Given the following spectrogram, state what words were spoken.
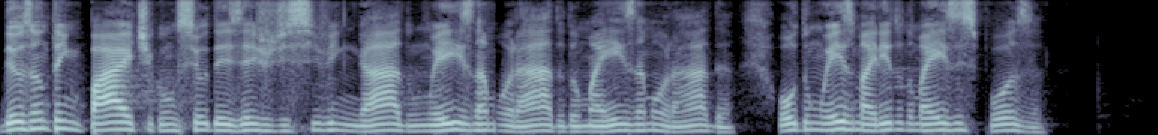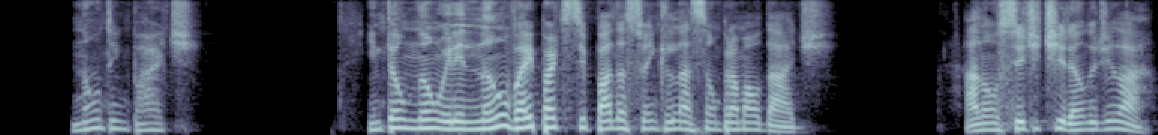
Deus não tem parte com o seu desejo de se vingar de um ex-namorado, de uma ex-namorada, ou de um ex-marido, de uma ex-esposa. Não tem parte. Então, não, ele não vai participar da sua inclinação para a maldade, a não ser te tirando de lá.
